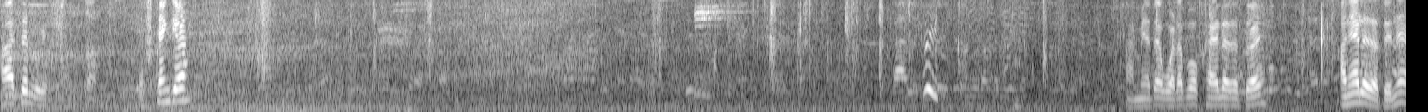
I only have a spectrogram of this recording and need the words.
हां चल बघा. थँक्यू आम्ही आता वडापाव खायला जातो आहे आणायला जातोय ना?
